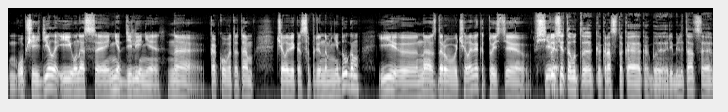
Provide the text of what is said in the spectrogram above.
общее дело, и у нас э, нет деления на какого-то там человека с определенным недугом, и э, на здорового человека, то есть э, все... То есть это вот э, как раз такая как бы реабилитация,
